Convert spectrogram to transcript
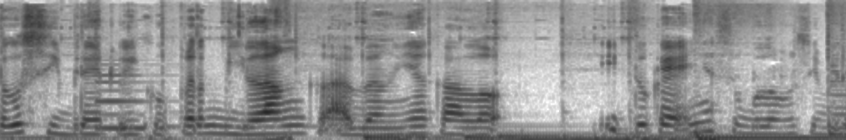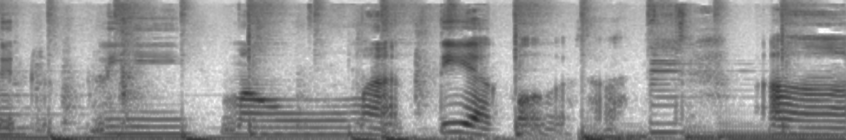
terus si Bradley Cooper bilang ke abangnya kalau itu kayaknya sebelum si Bradley mau mati ya kalau nggak salah. Uh,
